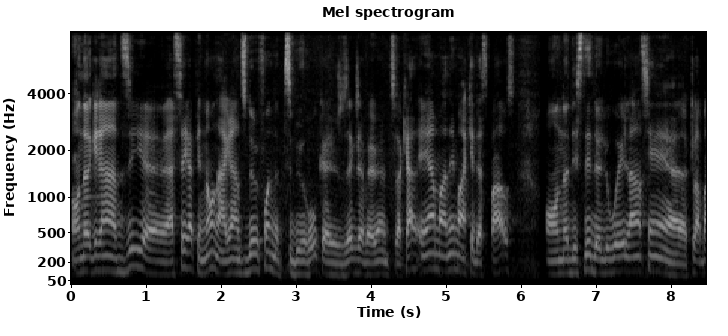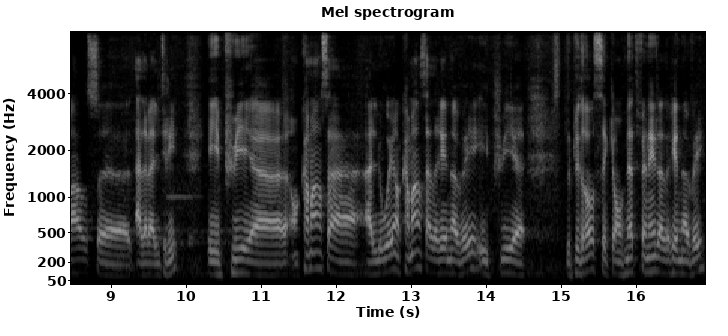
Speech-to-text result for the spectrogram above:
On a grandi euh, assez rapidement. On a agrandi deux fois notre petit bureau, que je disais que j'avais eu un petit local. Et à un moment donné, manquait d'espace. On a décidé de louer l'ancien euh, clubhouse à la Valtrie. Et puis, on commence à, à le louer, on commence à le rénover. Et puis, le plus drôle, c'est qu'on venait de finir de le rénover.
